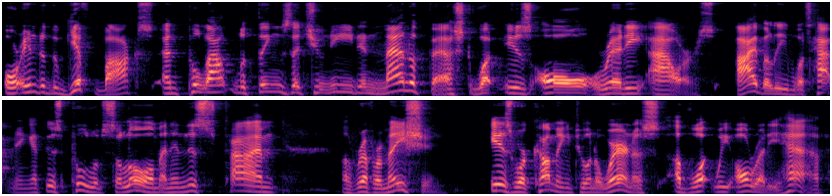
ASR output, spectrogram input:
or into the gift box and pull out the things that you need and manifest what is already ours? I believe what's happening at this pool of Siloam and in this time of Reformation is we're coming to an awareness of what we already have.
